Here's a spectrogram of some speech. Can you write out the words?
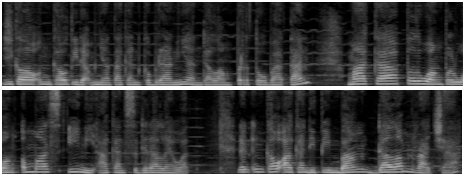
jikalau engkau tidak menyatakan keberanian dalam pertobatan, maka peluang-peluang emas ini akan segera lewat. Dan engkau akan ditimbang dalam neraca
